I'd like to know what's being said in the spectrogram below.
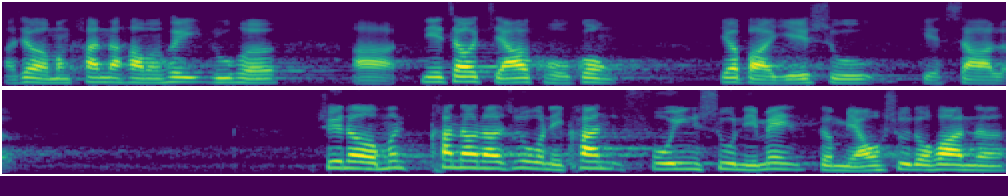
好像我们看到他们会如何啊捏造假口供，要把耶稣给杀了。所以呢，我们看到呢，如果你看福音书里面的描述的话呢，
